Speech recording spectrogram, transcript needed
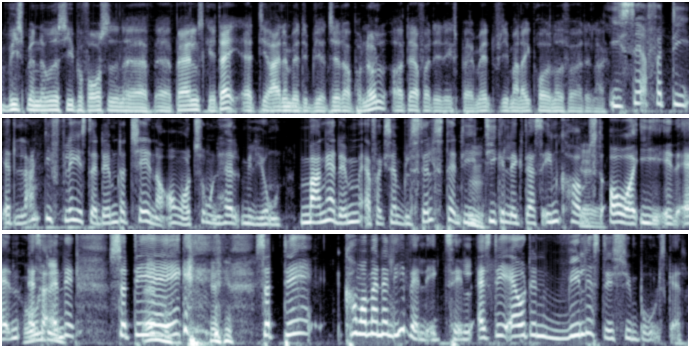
vismændene er ude at sige på forsiden af Berlinske i dag, at de regner med, at det bliver tættere på nul, og derfor er det et eksperiment, fordi man har ikke prøvet noget før den slags. Især fordi, at langt de fleste af dem, der tjener over 2,5 million, mange af dem er for eksempel selvstændige, mm. de kan lægge deres indkomst ja, ja. over i et andet altså andel. Så det er ikke... så det kommer man alligevel ikke til. Altså, det er jo den vildeste symbolskat.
